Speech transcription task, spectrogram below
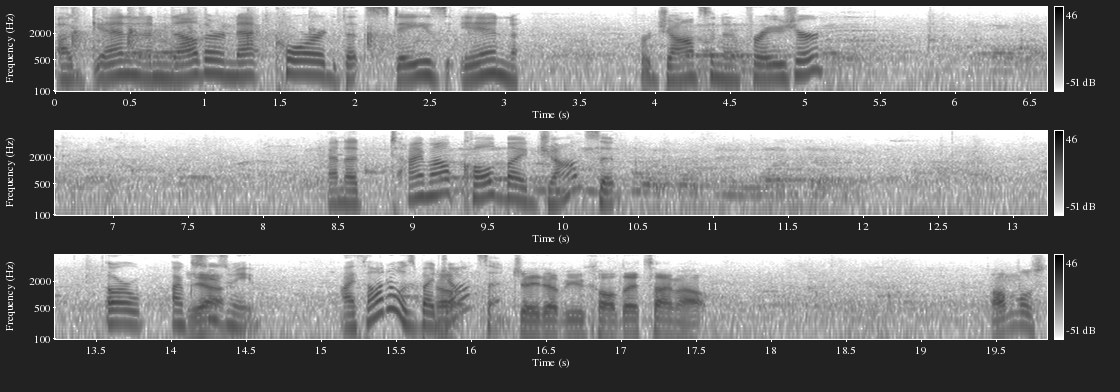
Again, another net cord that stays in for Johnson and Frazier. And a timeout called by Johnson. Or, uh, excuse Yeah. me, I thought it was by No, Johnson. JW called that timeout. Almost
